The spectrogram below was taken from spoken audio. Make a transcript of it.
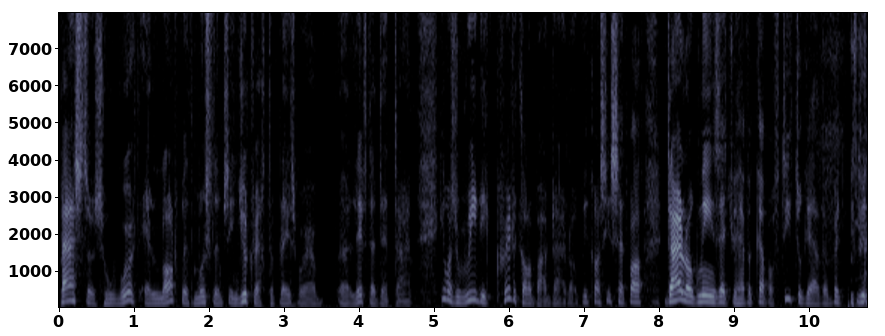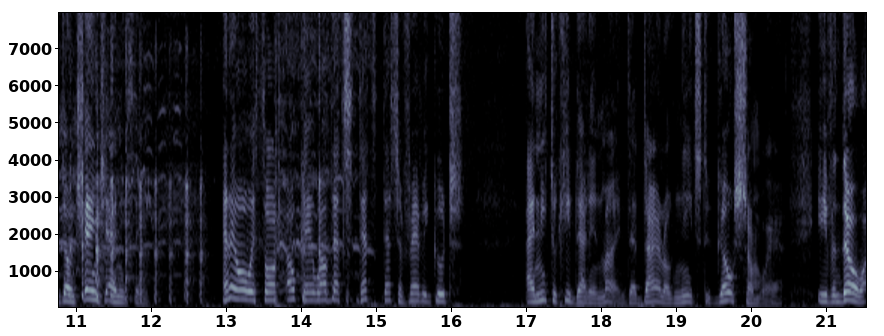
pastors who worked a lot with Muslims in Utrecht, the place where I uh, lived at that time, he was really critical about dialogue because he said, "Well, dialogue means that you have a cup of tea together, but you don't change anything." And I always thought, okay, well, that's that's that's a very good. I need to keep that in mind. That dialogue needs to go somewhere, even though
